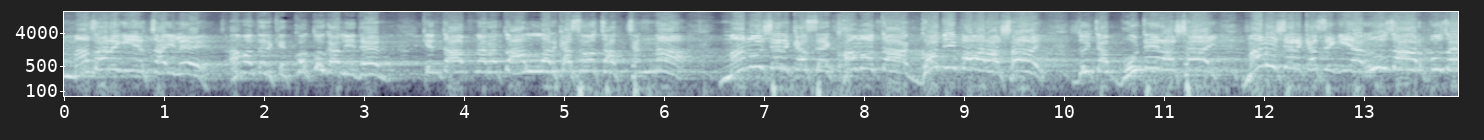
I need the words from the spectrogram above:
মাজারে গিয়ে চাইলে আমাদেরকে কত গালি দেন। কিন্তু আপনারা তো আল্লাহর কাছেও চাচ্ছেন না। মানুষের কাছে ক্ষমতা গদি পাওয়ার আশায় দুইটা ভোটের আশায় মানুষের কাছে গিয়ে রোজার পূজা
